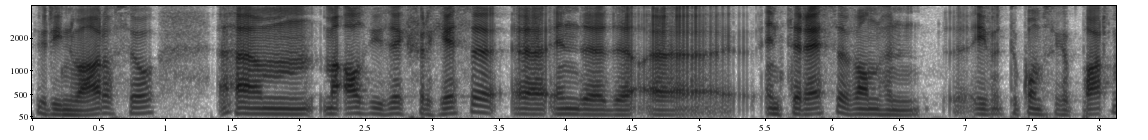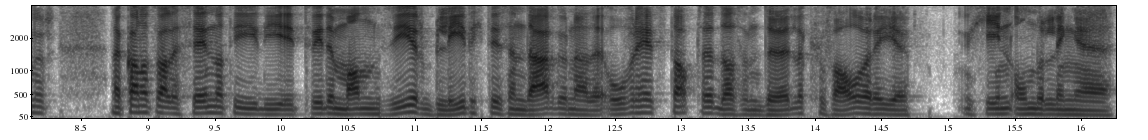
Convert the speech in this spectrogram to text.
urinoir of zo. Um, maar als die zich vergissen uh, in de, de uh, interesse van hun even toekomstige partner, dan kan het wel eens zijn dat die, die tweede man zeer beledigd is en daardoor naar de overheid stapt. Hè. Dat is een duidelijk geval waarin je geen onderlinge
